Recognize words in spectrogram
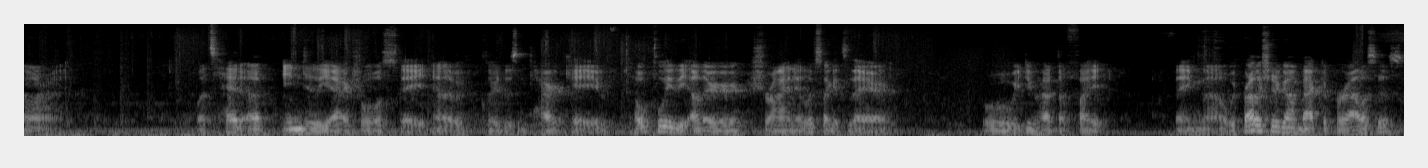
Alright. Let's head up into the actual estate now that we've cleared this entire cave. Hopefully the other shrine, it looks like it's there. Ooh, we do have to fight thing though. We probably should have gone back to paralysis.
